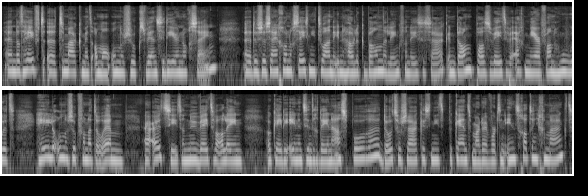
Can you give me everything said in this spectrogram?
En dat heeft uh, te maken met allemaal onderzoekswensen die er nog zijn. Uh, dus we zijn gewoon nog steeds niet toe aan de inhoudelijke behandeling van deze zaak. En dan pas weten we echt meer van hoe het hele onderzoek van het OM eruit ziet. Want nu weten we alleen, oké, die 21 DNA-sporen. Doodsoorzaak is niet bekend, maar er wordt een inschatting gemaakt.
